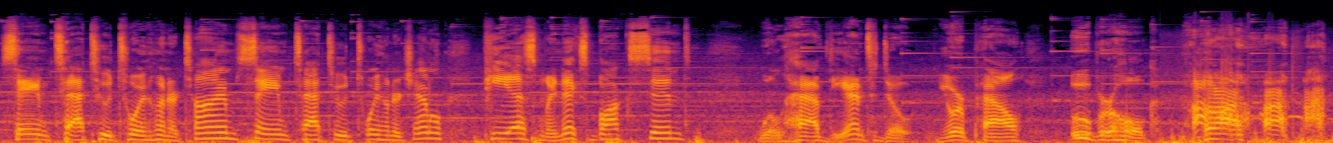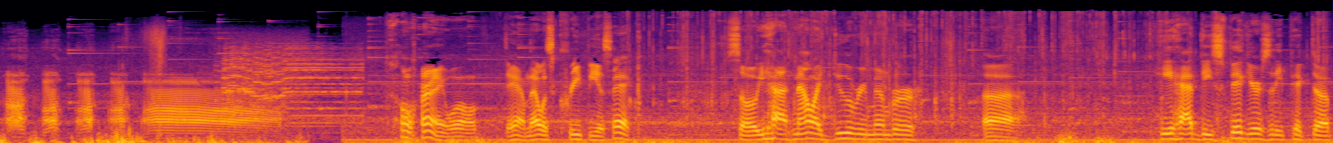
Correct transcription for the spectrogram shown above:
Same Tattooed Toy Hunter time, same Tattooed Toy Hunter channel. P.S. My next box send will have the antidote. Your pal, Uber Hulk. all right, well, damn, that was creepy as heck. So yeah, now I do remember. Uh, he had these figures that he picked up,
